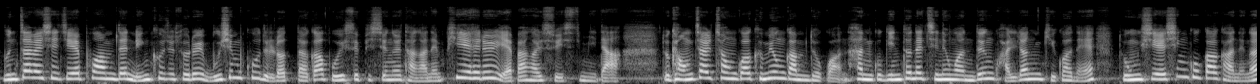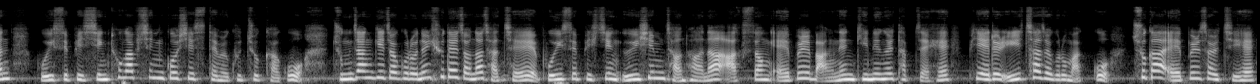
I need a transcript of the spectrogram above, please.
문자 메시지에 포함된 링크 주소를 무심코 눌렀다가 보이스피싱을 당하는 피해를 예방할 수 있습니다. 또 경찰청과 금융감독원, 한국인터넷진흥원 등 관련 기관에 동시에 신고가 가능한 보이스피싱 통합 신고 시스템을 구축하고 중장기적으로는 휴대전화 자체에 보이스피싱 의심 전화나 악성 앱을 막는 기능을 탑재해 피해를 1차적으로 막고 추가 앱을 설치해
